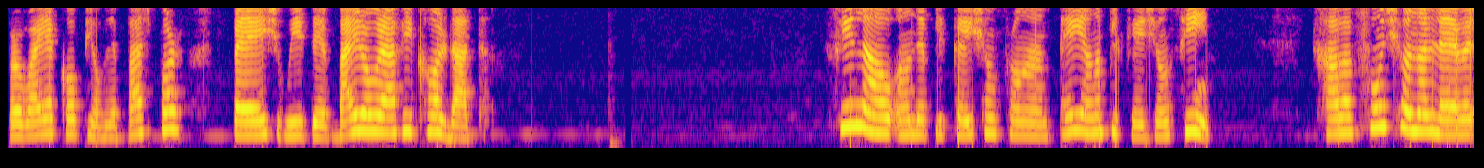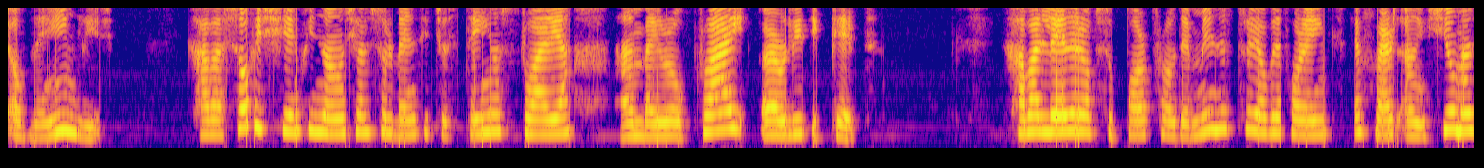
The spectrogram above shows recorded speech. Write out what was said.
Provide a copy of the passport page with the biographical data. Fill out on the application form and pay an application fee. Have a functional level of the English. Have a sufficient financial solvency to stay in Australia and buy try early tickets. Have a letter of support from the Ministry of the Foreign Affairs and Human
